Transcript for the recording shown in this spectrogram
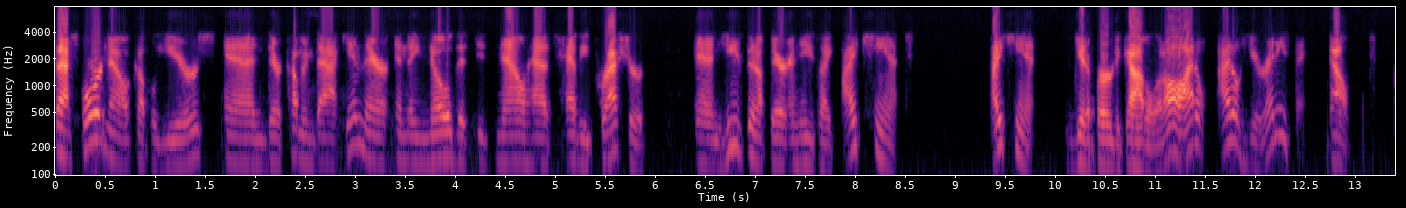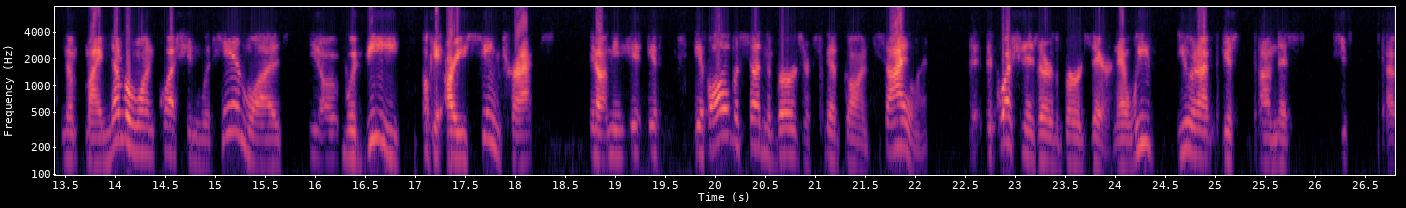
Fast forward now a couple years, and they're coming back in there, and they know that it now has heavy pressure, and he's been up there, and he's like, I can't, I can't get a bird to gobble at all. I don't, I don't hear anything. Now, n- my number one question with him was, you know, would be, okay, are you seeing tracks? You know, I mean, if if all of a sudden the birds are have gone silent, the, the question is, are the birds there? Now, we, you and I, just on this, just, I,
